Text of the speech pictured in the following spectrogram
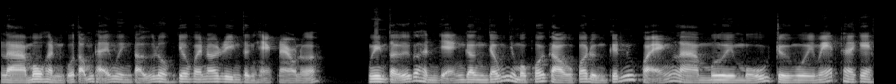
là mô hình của tổng thể nguyên tử luôn chứ không phải nói riêng từng hạt nào nữa. Nguyên tử có hình dạng gần giống như một khối cầu có đường kính khoảng là 10 mũ trừ 10 mét thôi các em.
